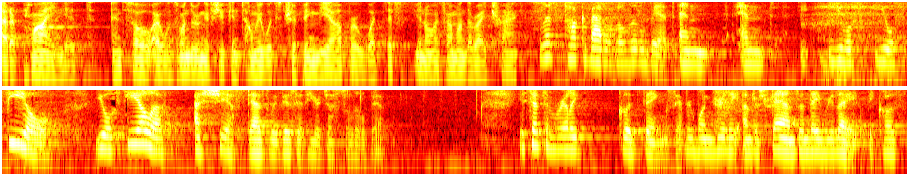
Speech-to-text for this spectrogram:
at applying it. And so I was wondering if you can tell me what's tripping me up or what if, you know, if I'm on the right track. Let's talk about it a little bit and, and you will, you'll feel, you'll feel a, a shift as we visit here just a little bit. You said some really good things. Everyone really understands and they relate because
